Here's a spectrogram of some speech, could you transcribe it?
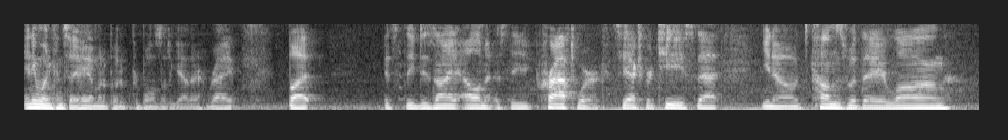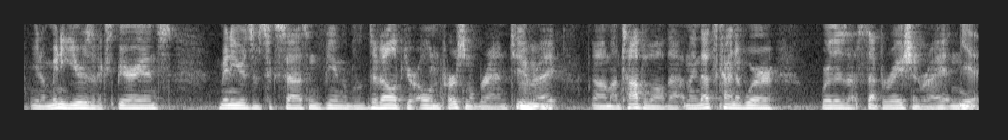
anyone can say, "Hey, I'm going to put a proposal together," right? But it's the design element, it's the craft work, it's the expertise that you know comes with a long, you know, many years of experience, many years of success, and being able to develop your own personal brand too, Mm-hmm. right? Um, on top of all that, I mean, that's kind of where where there's that separation, right? And Yeah.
